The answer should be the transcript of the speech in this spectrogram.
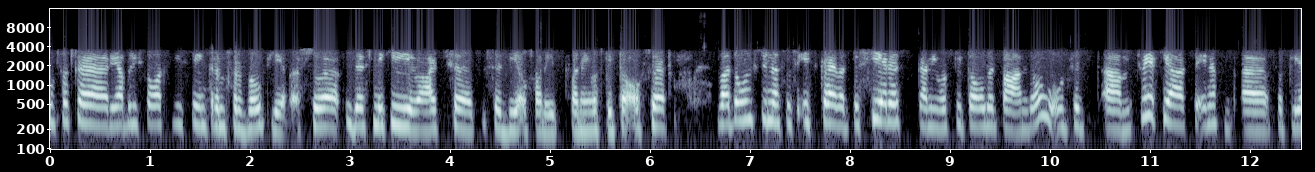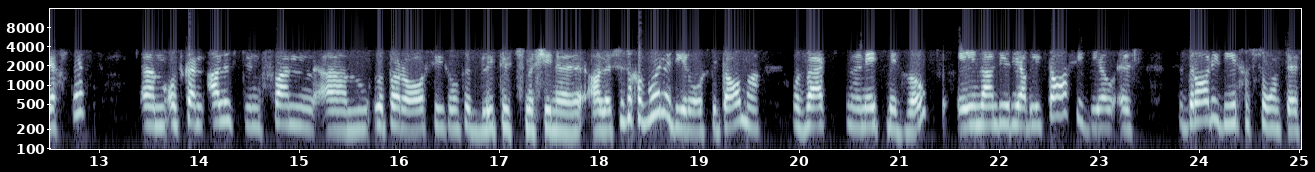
ons ook 'n rehabilitasie sentrum vir wildlewe. So dis netjie right se se deel van die van die hospitaal. So wat ons doen as ons iets kry wat beseer is, kan die hospitaal dit behandel. Ons het ehm um, twee veeartse en 'n uh, verpleegster. Ehm um, ons kan alles doen van ehm um, operasies, ons het bloedtoetsmasjiene, alles. Soos 'n gewone dierhospitaal, maar ons werk nou net met wild en dan die rehabilitasie deel is sodra die dier gesond is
